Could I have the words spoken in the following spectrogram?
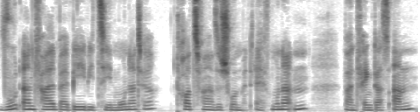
Wutanfall bei Baby 10 Monate, Trotzphase schon mit 11 Monaten. Wann fängt das an?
